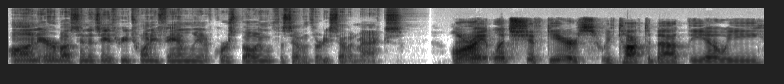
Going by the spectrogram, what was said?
on Airbus and its A320 family, and of course, Boeing with the 737 MAX. All right, let's shift gears. We've talked about the OE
